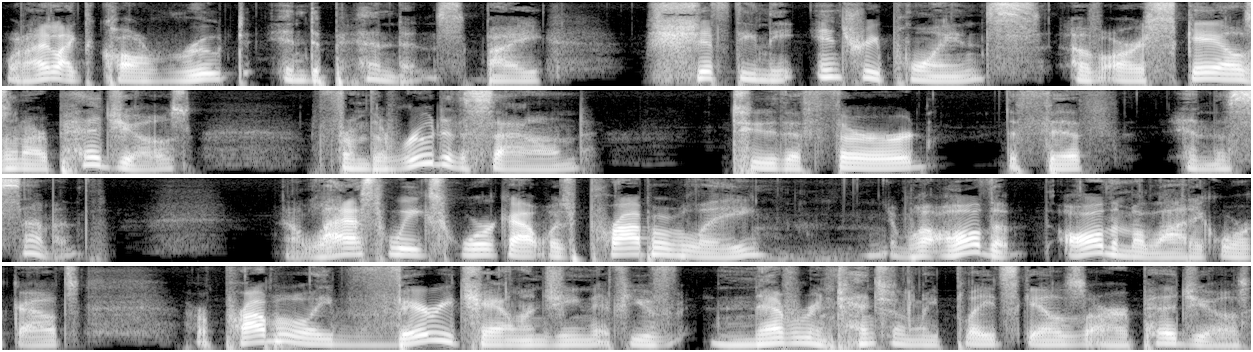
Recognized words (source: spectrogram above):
what I like to call root independence by shifting the entry points of our scales and arpeggios from the root of the sound to the third, the fifth, and the seventh. Now, last week's workout was probably well, all the all the melodic workouts are probably very challenging if you've never intentionally played scales or arpeggios,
